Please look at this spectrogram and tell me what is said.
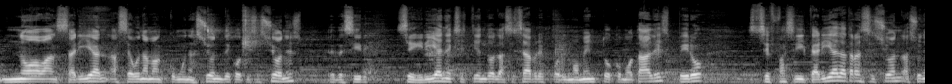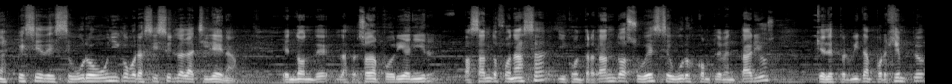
no avanzarían hacia una mancomunación de cotizaciones, es decir, seguirían existiendo las ISAPRES por el momento como tales, pero se facilitaría la transición hacia una especie de seguro único, por así decirlo, a la chilena, en donde las personas podrían ir pasando FONASA y contratando a su vez seguros complementarios que les permitan, por ejemplo,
